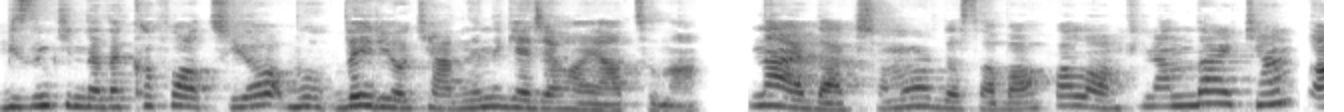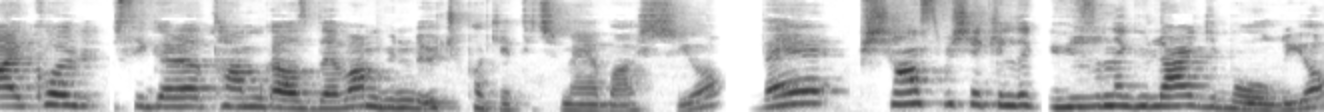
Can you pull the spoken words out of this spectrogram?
bizimkinde de kafa atıyor bu veriyor kendini gece hayatına. Nerede akşam orada sabah falan filan derken alkol sigara tam gaz devam günde 3 paket içmeye başlıyor. Ve şans bir şekilde yüzüne güler gibi oluyor.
